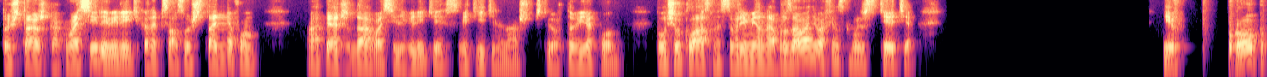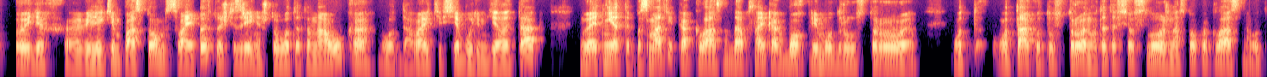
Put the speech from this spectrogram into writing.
Точно так же, как Василий Великий, когда писал свой шестоднев, он, опять же, да, Василий Великий, святитель наш IV века, он получил классное современное образование в Афинском университете. И в проповедях э, Великим постом своей точки зрения, что вот это наука, вот давайте все будем делать так. Говорят, нет, ты посмотри, как классно, да, посмотри, как Бог премудро устроил вот, вот так вот устроено, вот это все сложно, настолько классно. Вот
